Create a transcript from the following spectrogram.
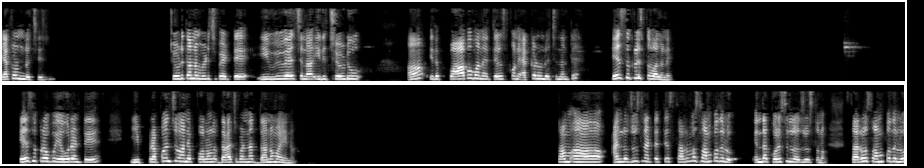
ఎక్కడ ఉండొచ్చి చెడుతనం విడిచిపెట్టే ఈ వివేచన ఇది చెడు. ఆ ఇది పాపం అనేది తెలుసుకొని ఎక్కడ ఉండొచ్చిందంటే ఏసుక్రీస్తు వలనే. ఏసు ప్రభు ఎవరంటే ఈ ప్రపంచం అనే పొలంలో దాచబడిన ధనం ఆయన ఆయనలో చూసినట్టయితే సర్వ సంపదలు ఎంత కొలసిలో చూస్తున్నాం. సర్వ సంపదలు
